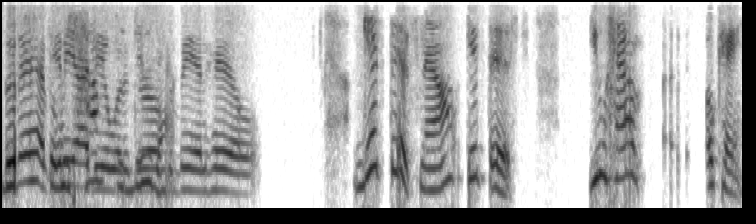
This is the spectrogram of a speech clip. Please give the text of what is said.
Do they have so any have idea where the girls that. are being held? Get this now. Get this. You have okay,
